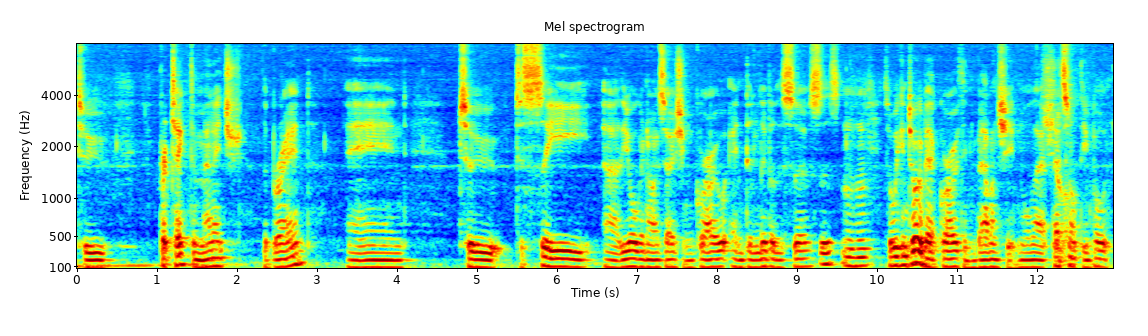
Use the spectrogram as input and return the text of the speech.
to protect and manage the brand and to to see uh, the organisation grow and deliver the services. Mm-hmm. So we can talk about growth and balance sheet and all that. That's not the important.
